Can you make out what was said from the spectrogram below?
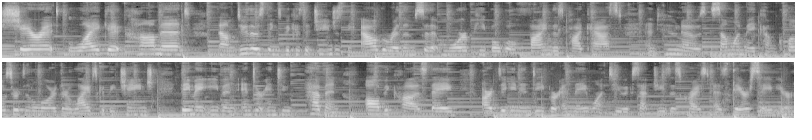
share it, like it, comment. Um, do those things because it changes the algorithm so that more people will find this podcast. And who knows, someone may come closer to the Lord, their lives could be changed. They may even enter into heaven, all because they are digging in deeper and they want to accept Jesus Christ as their Savior.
